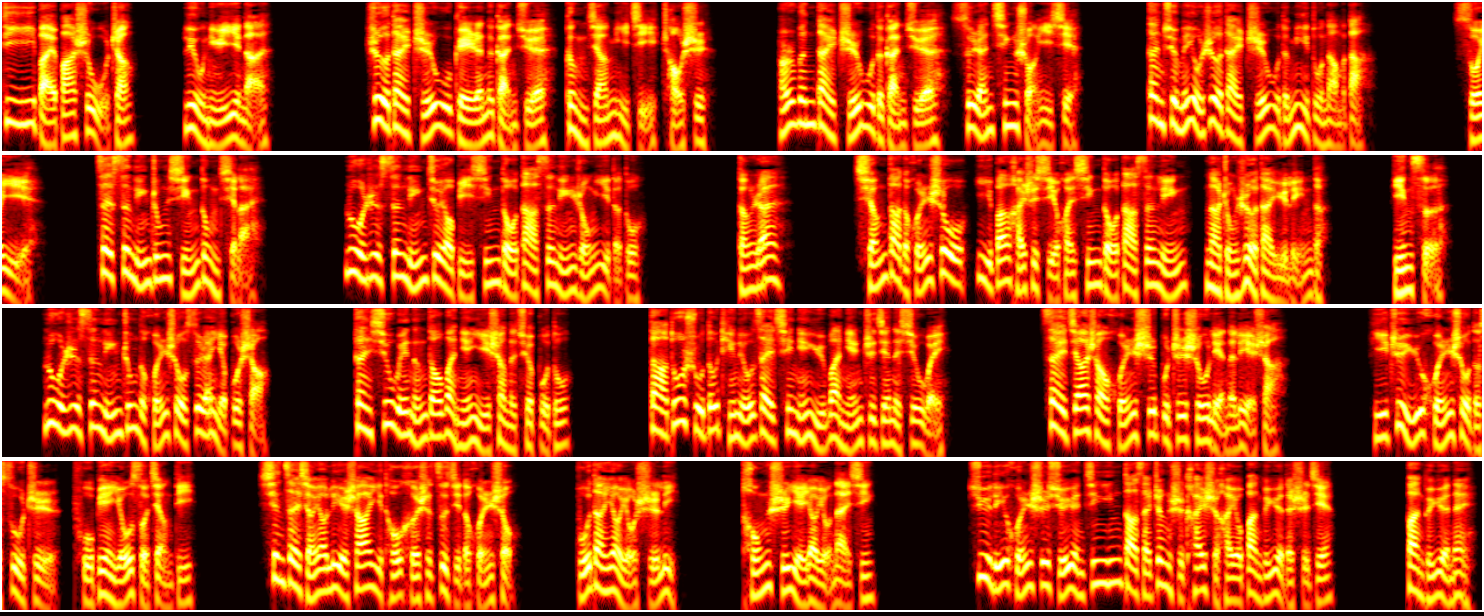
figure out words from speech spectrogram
第一百八十五章六女一男。热带植物给人的感觉更加密集潮湿，而温带植物的感觉虽然清爽一些，但却没有热带植物的密度那么大。所以，在森林中行动起来，落日森林就要比星斗大森林容易得多。当然，强大的魂兽一般还是喜欢星斗大森林那种热带雨林的，因此。落日森林中的魂兽虽然也不少，但修为能到万年以上的却不多，大多数都停留在千年与万年之间的修为。再加上魂师不知收敛的猎杀，以至于魂兽的素质普遍有所降低。现在想要猎杀一头合适自己的魂兽，不但要有实力，同时也要有耐心。距离魂师学院精英大赛正式开始还有半个月的时间，半个月内。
